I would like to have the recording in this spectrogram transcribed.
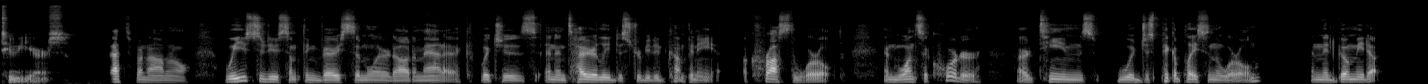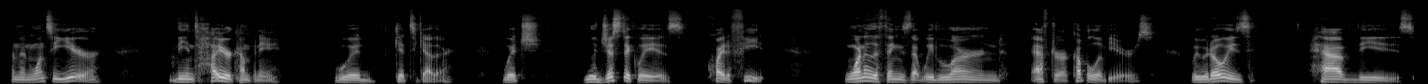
two years. That's phenomenal. We used to do something very similar at Automattic, which is an entirely distributed company across the world. And once a quarter, our teams would just pick a place in the world and they'd go meet up. And then once a year, the entire company would get together, which logistically is quite a feat. One of the things that we learned after a couple of years, we would always have these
